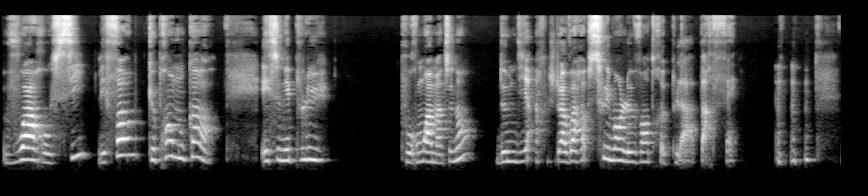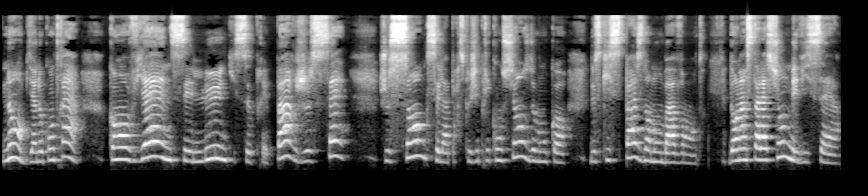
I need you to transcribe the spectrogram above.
voir aussi les formes que prend mon corps. Et ce n'est plus pour moi maintenant de me dire je dois avoir absolument le ventre plat, parfait. non, bien au contraire. Quand viennent ces lunes qui se préparent, je sais, je sens que c'est là parce que j'ai pris conscience de mon corps, de ce qui se passe dans mon bas-ventre, dans l'installation de mes viscères,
